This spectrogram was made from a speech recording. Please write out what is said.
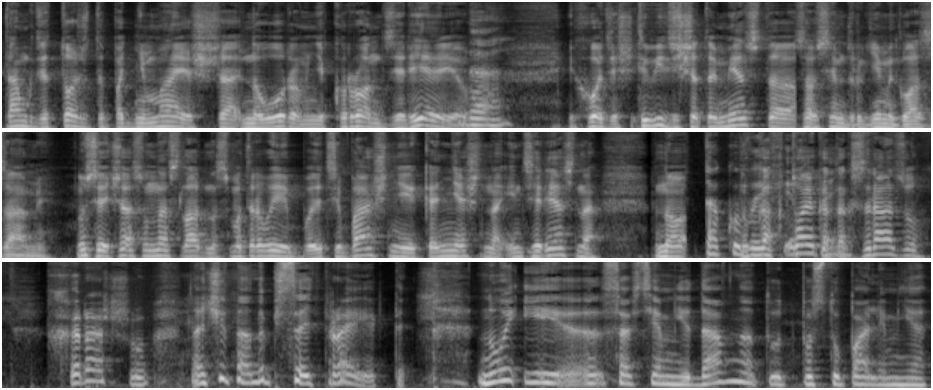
там, где тоже ты поднимаешься на уровне крон деревьев да. и ходишь. Ты видишь это место совсем другими глазами. Ну, сейчас у нас, ладно, смотровые эти башни, конечно, интересно, но ну, как только, так сразу. Хорошо. Значит, надо писать проекты. Ну и э, совсем недавно тут поступали мне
